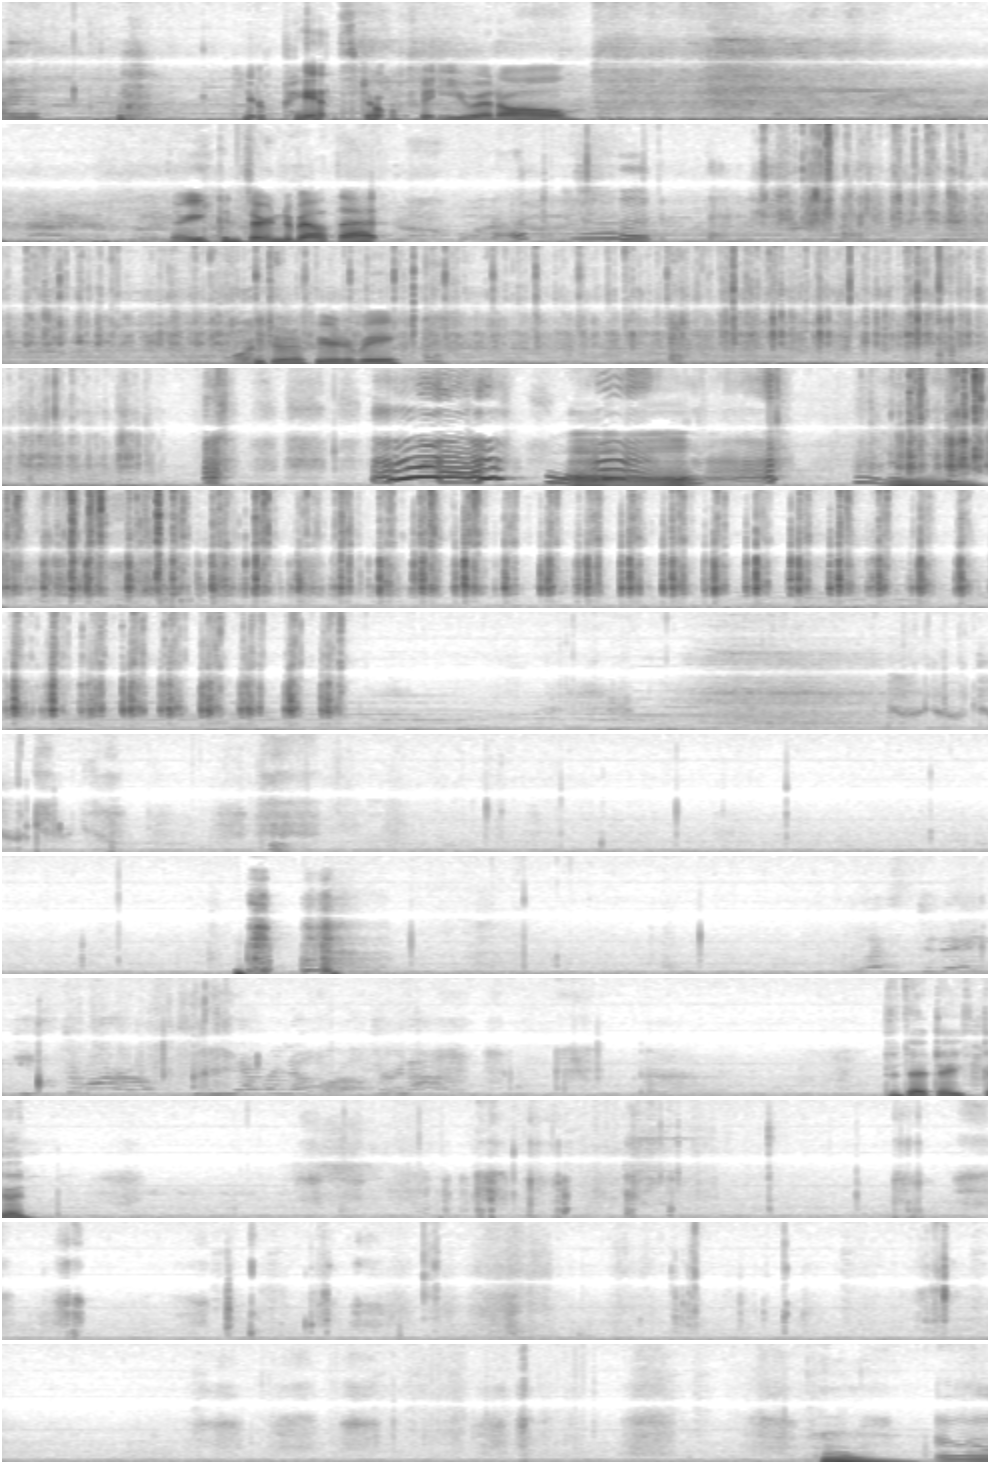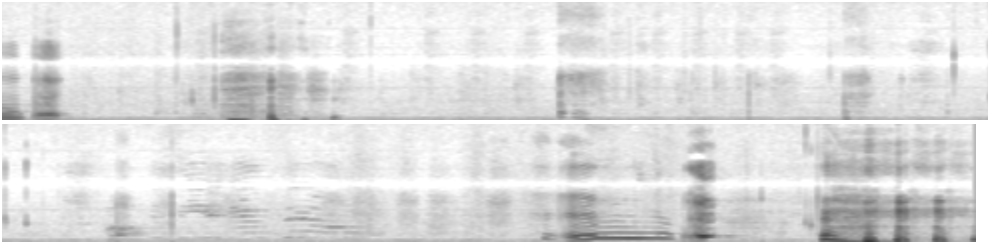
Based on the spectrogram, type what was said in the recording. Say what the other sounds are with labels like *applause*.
*laughs* Your pants don't fit you at all. Are you concerned about that? What? You don't appear to be. Did that taste good? Hmm. *laughs* *laughs*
